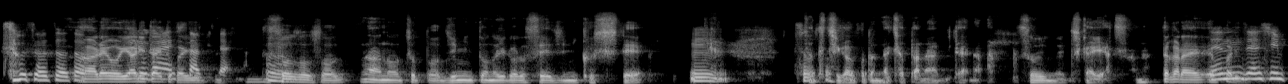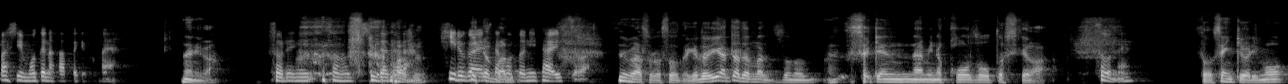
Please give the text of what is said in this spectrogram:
そうそうそうそう。あれをやりたいとか言って、うん、そうそうそう。あの、ちょっと自民党のいろいろ政治に屈して、うん、ちょっと違うことになっちゃったな、みたいな。そういうのに近いやつだな。だから全然シンパシー持てなかったけどね。何が？それに、その岸田が 翻したことに対しては。まあ、まあ、それはそうだけど、いや、ただまずその世間並みの構造としては、そうね。そう、選挙よりも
